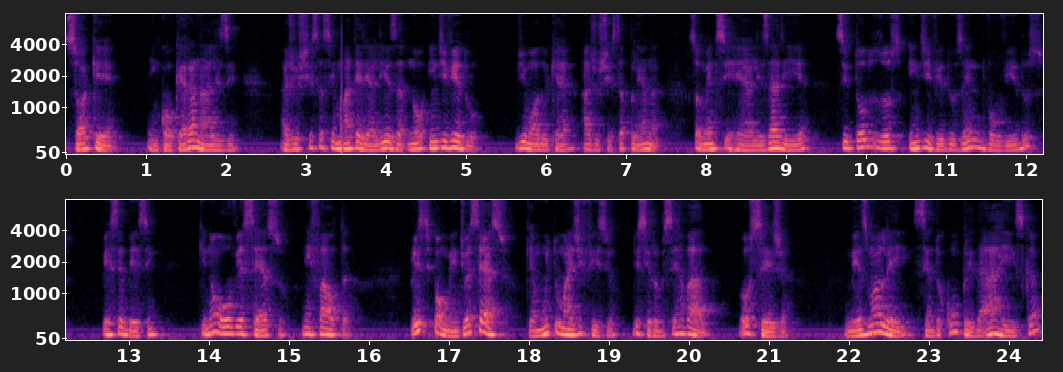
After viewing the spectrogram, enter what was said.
Só que, em qualquer análise, a justiça se materializa no indivíduo, de modo que a justiça plena somente se realizaria se todos os indivíduos envolvidos percebessem que não houve excesso nem falta, principalmente o excesso, que é muito mais difícil de ser observado. Ou seja, mesmo a lei sendo cumprida à risca,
